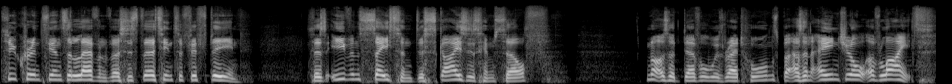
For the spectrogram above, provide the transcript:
2 Corinthians 11, verses 13 to 15 says, Even Satan disguises himself not as a devil with red horns, but as an angel of light.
